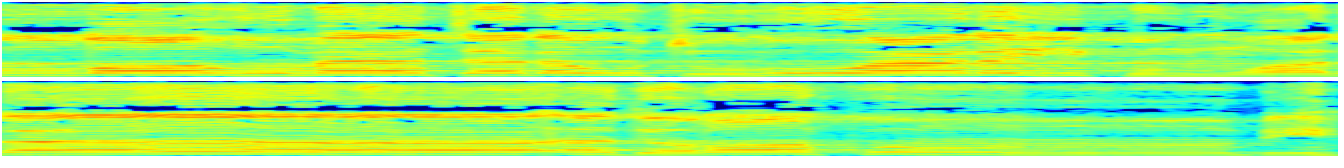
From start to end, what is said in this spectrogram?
الله ما تلوته عليكم ولا أدراكم به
